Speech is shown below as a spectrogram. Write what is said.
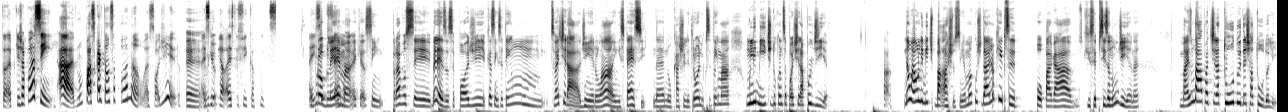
tá. É porque Japão é assim. Ah, não passa cartão nessa porra, não. É só dinheiro. É. Aí, é porque... você, aí você fica, putz. O problema é que, assim, para você. Beleza, você pode. Porque, assim, você tem um. Você vai tirar dinheiro lá em espécie, né? No caixa eletrônico, você tem uma, um limite do quanto você pode tirar por dia. Tá. Não é um limite baixo, assim. É uma quantidade ok pra você pô, pagar o que você precisa num dia, né? Mas não dá pra tirar tudo e deixar tudo ali.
